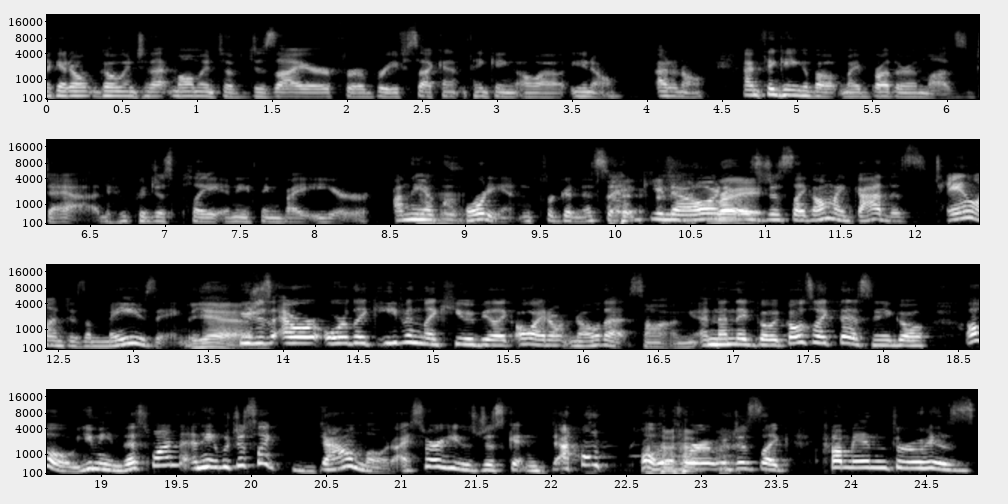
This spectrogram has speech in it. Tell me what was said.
like. I don't go into that moment of desire for a brief second, thinking, "Oh, uh, you know." I don't know. I'm thinking about my brother-in-law's dad who could just play anything by ear on the Mhm. accordion for goodness sake, you know? And it was just like, "Oh my god, this talent is amazing." Yeah. You just or or like even like he would be like, "Oh, I don't know that song," and then they'd go, "It goes like this," and he'd go, "Oh, you mean this one?" And he would just like download. I swear he was just getting downloads where it would just like come in through his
